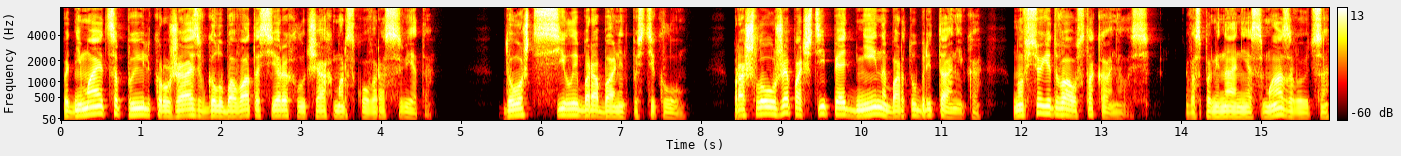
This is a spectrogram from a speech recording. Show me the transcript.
Поднимается пыль, кружась в голубовато-серых лучах морского рассвета. Дождь с силой барабанит по стеклу. Прошло уже почти пять дней на борту «Британика», но все едва устаканилось. Воспоминания смазываются,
